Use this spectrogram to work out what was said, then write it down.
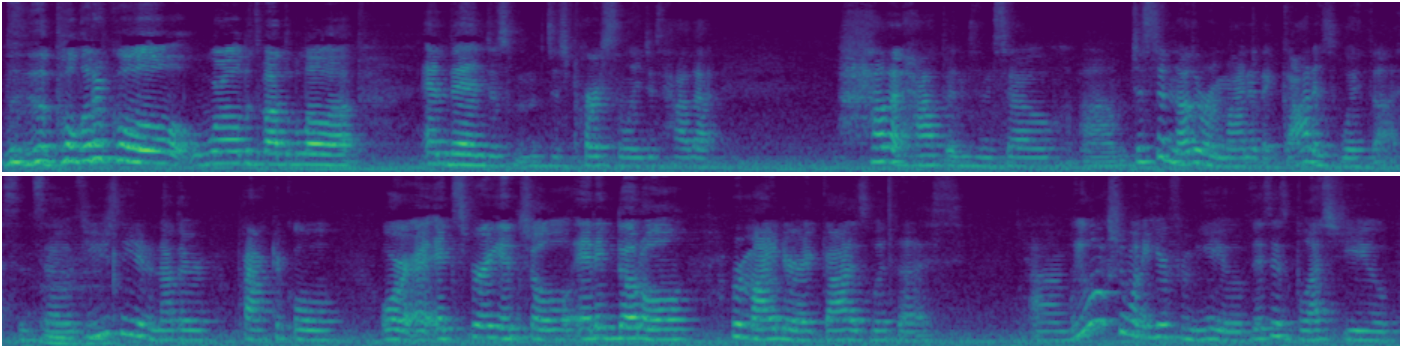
the, the political world is about to blow up and then just just personally just how that how that happens and so um, just another reminder that god is with us and so mm-hmm. if you just needed another practical or experiential anecdotal reminder that god is with us um, we actually want to hear from you. If this has blessed you,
